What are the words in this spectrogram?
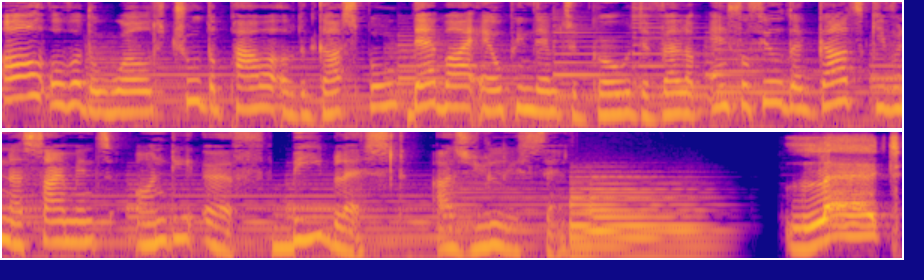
all over the world through the power of the gospel, thereby helping them to grow, develop, and fulfill the God's given assignments on the earth. Be blessed as you listen. Let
